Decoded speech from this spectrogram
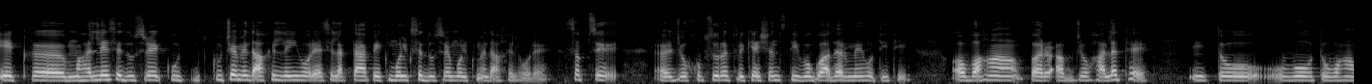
एक महल्ले से दूसरे कूचे में दाखिल नहीं हो रहे, ऐसे लगता है आप एक मुल्क से दूसरे मुल्क में दाखिल हो रहे हैं। सबसे जो खूबसूरत वेकेशंस थी वो ग्वादर में होती थी और वहाँ पर अब जो हालत है तो वो तो वहाँ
